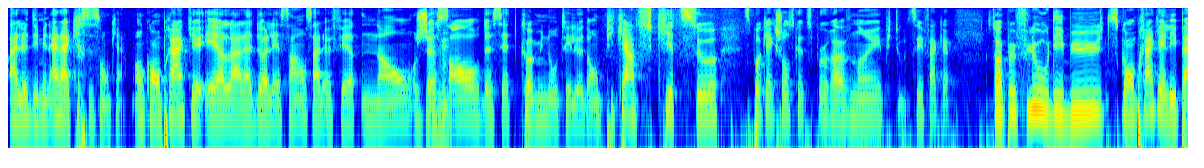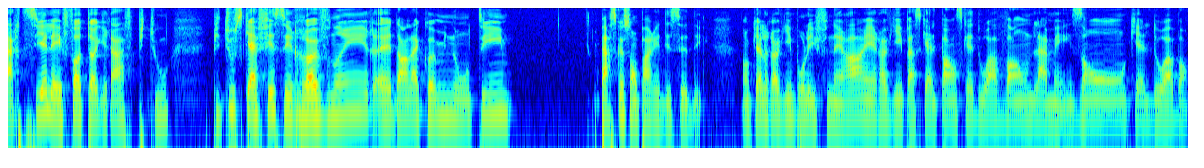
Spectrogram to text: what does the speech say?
elle, a déménagé, elle a crissé son camp. On comprend qu'elle, à l'adolescence, elle a fait non, je Mhm. sors de cette communauté-là. Donc, puis quand tu quittes ça, c'est pas quelque chose que tu peux revenir, puis tout, tu sais. Fait que c'est un peu flou au début. Tu comprends qu'elle est partie, elle est photographe, puis tout. Puis tout ce qu'elle fait, c'est revenir euh, dans la communauté parce que son père est décédé. Donc, elle revient pour les funérailles, elle revient parce qu'elle pense qu'elle doit vendre la maison, qu'elle doit... Bon.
